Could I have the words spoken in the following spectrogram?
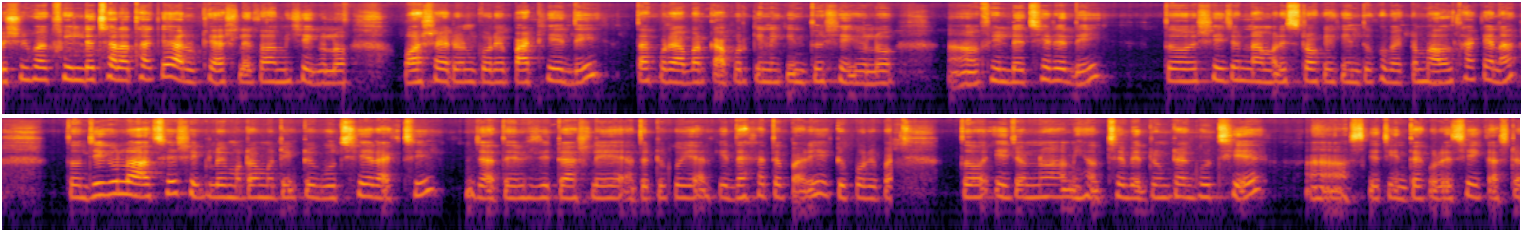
বেশিরভাগ ফিল্ডে ছাড়া থাকে, আর উঠে আসলে তো আমি সেগুলো ওয়াশ আয়রন করে পাঠিয়ে দিই। তারপরে আবার কাপড় কিনে কিন্তু সেগুলো ফিল্ডে ছেড়ে দিই। তো সেই জন্য আমার স্টকে কিন্তু খুব একটা মাল থাকে না। তো যেগুলো আছে সেগুলো মোটামুটি একটু গুছিয়ে রাখছি, যাতে ভিজিটে আসলে এতটুকুই আর কি দেখাতে পারি, একটু পরিবার তো এই জন্য আমি হচ্ছে বেডরুমটা গুছিয়ে আজকে চিন্তা করেছি এই কাজটা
